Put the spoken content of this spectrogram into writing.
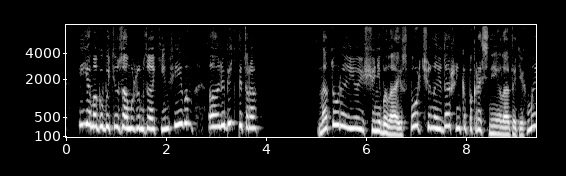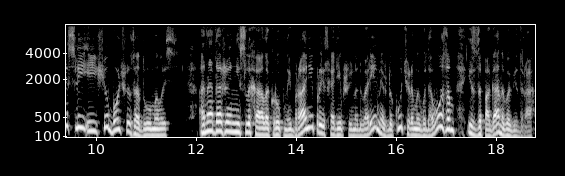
— я могу быть замужем за Акинфеевым, а любить Петра. Натура ее еще не была испорчена, и Дашенька покраснела от этих мыслей и еще больше задумалась. Она даже не слыхала крупной брани, происходившей на дворе между кучером и водовозом из-за поганого ведра.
